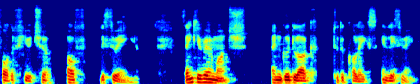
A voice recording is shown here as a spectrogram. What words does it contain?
for the future of Lithuania. Thank you very much, and good luck to the colleagues in Lithuania.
